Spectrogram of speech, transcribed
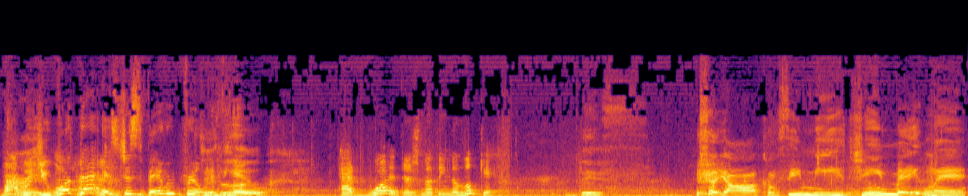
Why would you Well, want that her? is just very brilliant of you. look. At what? There's nothing to look at. This. So y'all come see me, Jean Maitland,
